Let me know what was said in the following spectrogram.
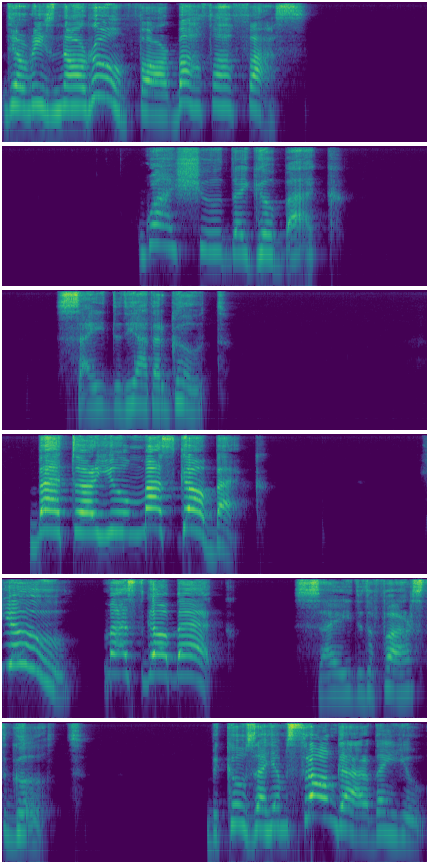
There is no room for both of us. Why should I go back? Said the other goat. Better you must go back. You must go back, said the first goat. Because I am stronger than you.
